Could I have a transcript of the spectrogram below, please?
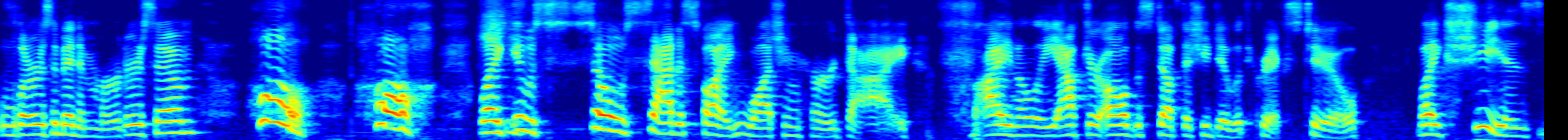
lures him in and murders him. Oh, oh, like it was so satisfying watching her die finally after all the stuff that she did with Crix too. Like she is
